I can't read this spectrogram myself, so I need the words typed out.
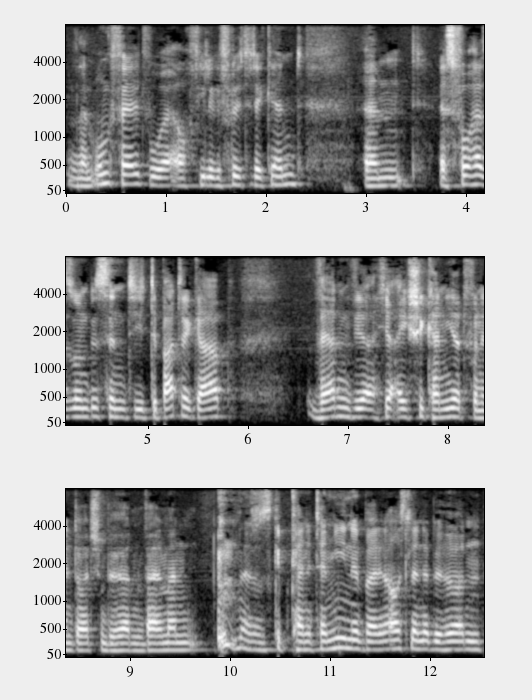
in seinem Umfeld, wo er auch viele Geflüchtete kennt, ähm, es vorher so ein bisschen die Debatte gab, werden wir hier eigentlich schikaniert von den deutschen Behörden, weil man, also es gibt keine Termine bei den Ausländerbehörden,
